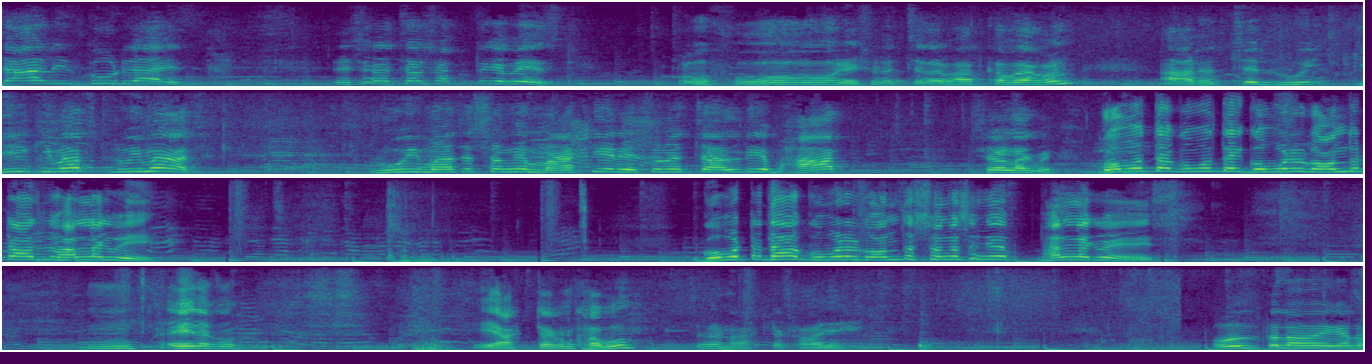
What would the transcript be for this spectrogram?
চাল ইজ গুড গাইস রেশনের চাল সব থেকে বেস্ট ওহো, রেশনের চালের ভাত খাব এখন। আর হচ্ছে রুই, কি কি মাছ? রুই মাছ? রুই মাছের সঙ্গে মাখিয়ে রেশনের চাল দিয়ে ভাত, সেটা লাগবে। গোবর দাও গোবর দাও গোবরের গন্ধটা আসবে, ভালো লাগবে। গোবরটা দাও, গোবরের গন্ধের সঙ্গে সঙ্গে ভালো লাগবে। এই দেখো, এই একটা এখন খাব। চলো না একটা খাওয়া যায় ওল তোলা হয়ে গেল,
